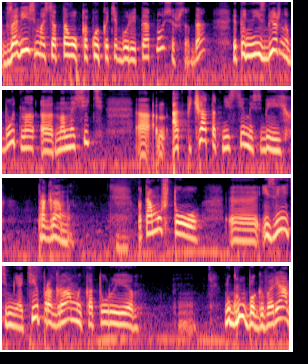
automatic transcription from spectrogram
в зависимости от того, к какой категории ты относишься, да, это неизбежно будет на, э, наносить э, отпечаток, нести на себе их программы. Потому что, э, извините меня, те программы, которые, ну, грубо говоря,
